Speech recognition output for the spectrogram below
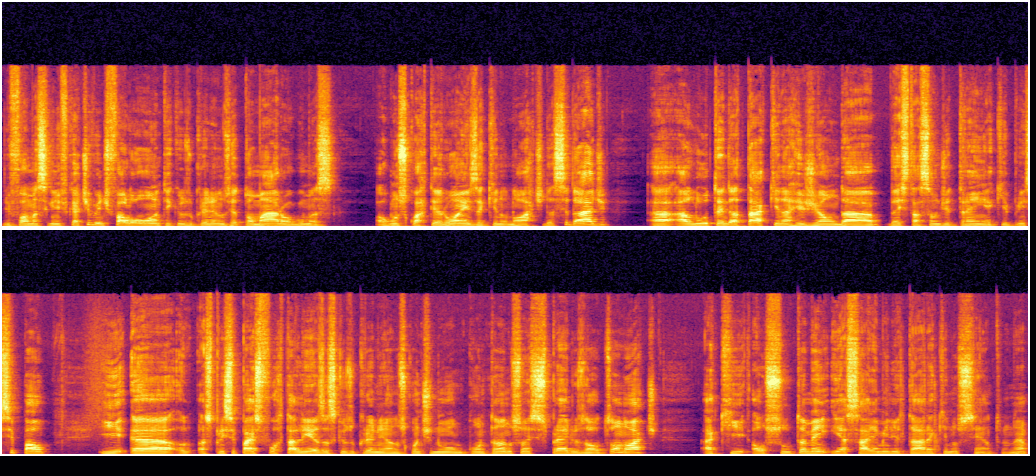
de forma significativa. A gente falou ontem que os ucranianos retomaram algumas, alguns quarteirões aqui no norte da cidade, a, a luta ainda está aqui na região da, da estação de trem aqui principal. E uh, as principais fortalezas que os ucranianos continuam contando são esses prédios altos ao norte, aqui ao sul também e essa área militar aqui no centro, né?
